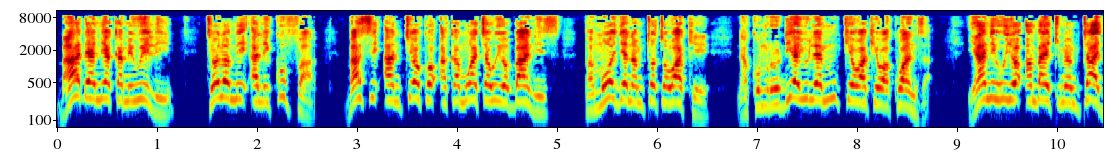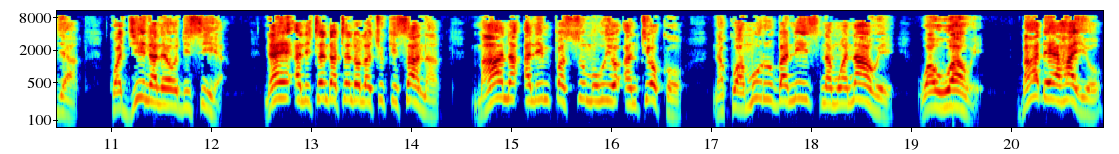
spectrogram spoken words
Baada ya miaka miwili tolomi alikufa basi antioko akamwacha huyo banis pamoja na mtoto wake na kumrudia yule mke wake wa kwanza yani huyo ambaye tumemtaja kwa jina laodisia naye alitenda tendo la chuki sana maana alimpa sumu huyo antioko na kuamuru banis na mwanawe wauawe. Baada ya hayo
